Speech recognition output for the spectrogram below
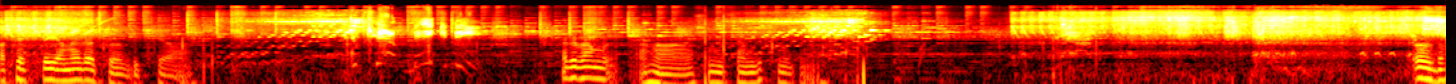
Ateşte yanarak öldük ya. Hadi ben bu... Aha şimdi sen bitmedin mi? Öldüm.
